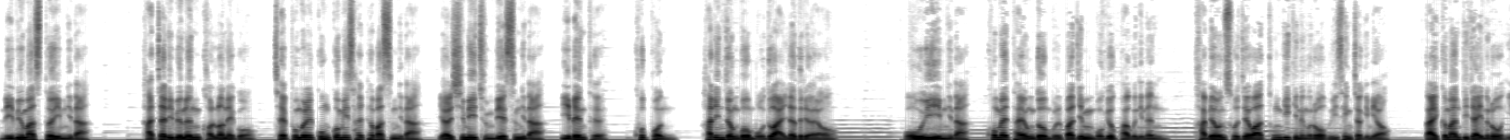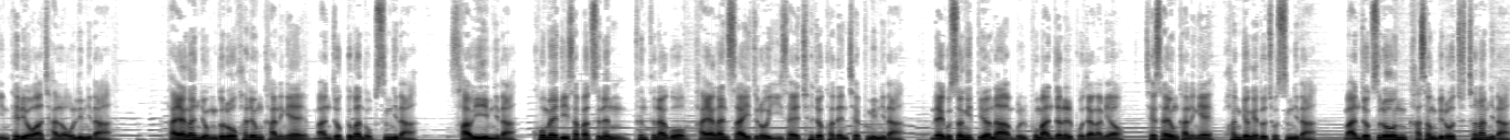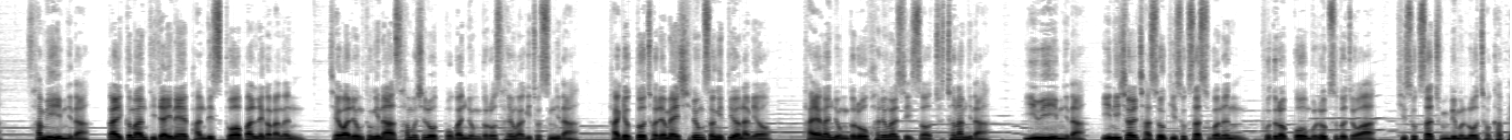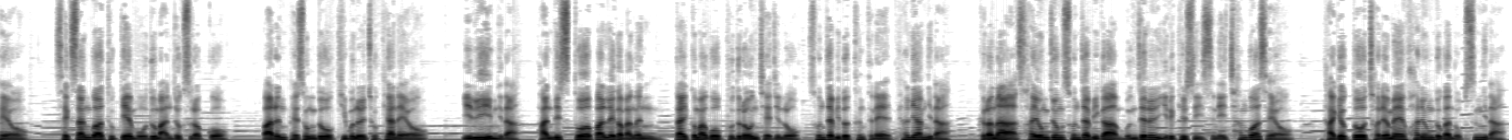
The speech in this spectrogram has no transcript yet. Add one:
리뷰 마스터입니다. 가짜 리뷰는 걸러내고 제품을 꼼꼼히 살펴봤습니다. 열심히 준비했습니다. 이벤트, 쿠폰, 할인 정보 모두 알려드려요. 5위입니다. 코멧 다용도 물빠짐 목욕 바구니는 가벼운 소재와 통기 기능으로 위생적이며 깔끔한 디자인으로 인테리어와 잘 어울립니다. 다양한 용도로 활용 가능해 만족도가 높습니다. 4위입니다. 코멧 이사박스는 튼튼하고 다양한 사이즈로 이사에 최적화된 제품입니다. 내구성이 뛰어나 물품 안전을 보장하며 재사용 가능해 환경에도 좋습니다. 만족스러운 가성비로 추천합니다. 3위입니다. 깔끔한 디자인의 반디스토어 빨래 가방은 재활용통이나 사무실 옷 보관 용도로 사용하기 좋습니다. 가격도 저렴해 실용성이 뛰어나며 다양한 용도로 활용할 수 있어 추천합니다. 2위입니다. 이니셜 자수 기숙사 수건은 부드럽고 물 흡수도 좋아 기숙사 준비물로 적합해요. 색상과 두께 모두 만족스럽고 빠른 배송도 기분을 좋게 하네요. 1위입니다. 반디스토어 빨래 가방은 깔끔하고 부드러운 재질로 손잡이도 튼튼해 편리합니다. 그러나 사용 중 손잡이가 문제를 일으킬 수 있으니 참고하세요. 가격도 저렴해 활용도가 높습니다.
